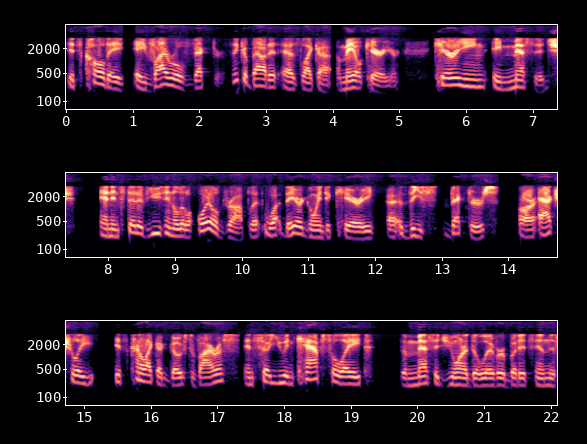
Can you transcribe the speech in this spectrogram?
it's called a, a viral vector. Think about it as like a, a mail carrier carrying a message and instead of using a little oil droplet, what they are going to carry, uh, these vectors are actually, it's kind of like a ghost virus. And so you encapsulate the message you want to deliver, but it's in this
